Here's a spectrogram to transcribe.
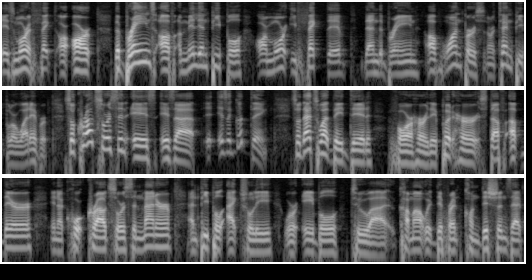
is more effect or are the brains of a million people are more effective than the brain of one person or 10 people or whatever. So crowdsourcing is is a is a good thing. So that's what they did for her. They put her stuff up there in a crowdsourcing manner, and people actually were able to uh, come out with different conditions that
